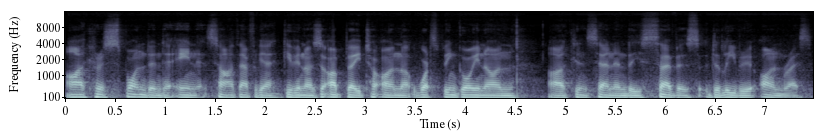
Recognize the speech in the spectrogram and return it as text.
our correspondent in South Africa, giving us an update on what's been going on concerning the service delivery unrest.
